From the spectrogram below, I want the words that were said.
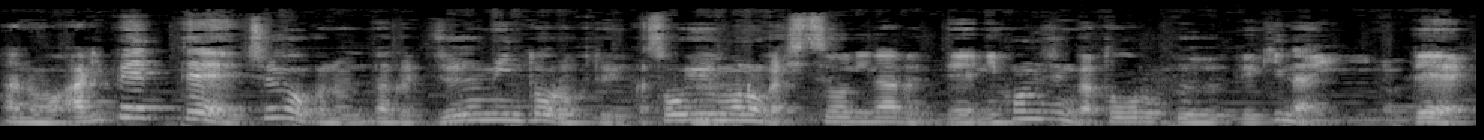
あの、アリペイって中国のなんか住民登録というかそういうものが必要になるんで、日本人が登録できないので、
